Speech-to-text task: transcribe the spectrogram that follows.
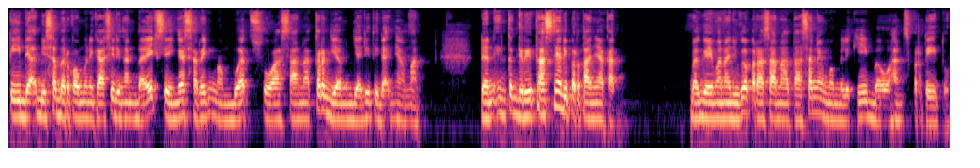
tidak bisa berkomunikasi dengan baik sehingga sering membuat suasana kerja menjadi tidak nyaman. Dan integritasnya dipertanyakan. Bagaimana juga perasaan atasan yang memiliki bawahan seperti itu.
